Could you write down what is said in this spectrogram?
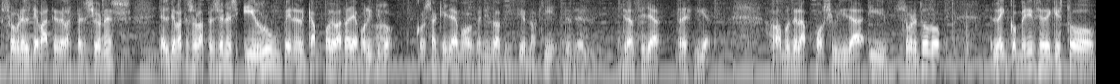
sobre el debate de las pensiones. El debate sobre las pensiones irrumpe en el campo de batalla político, cosa que ya hemos venido advirtiendo aquí desde, el- desde hace ya tres días. Hablamos de la posibilidad y sobre todo la inconveniencia de que esto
